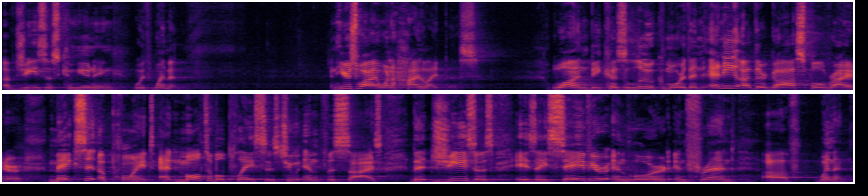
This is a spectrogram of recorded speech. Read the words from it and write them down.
of Jesus communing with women. And here's why I want to highlight this. One, because Luke, more than any other gospel writer, makes it a point at multiple places to emphasize that Jesus is a Savior and Lord and friend of women.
